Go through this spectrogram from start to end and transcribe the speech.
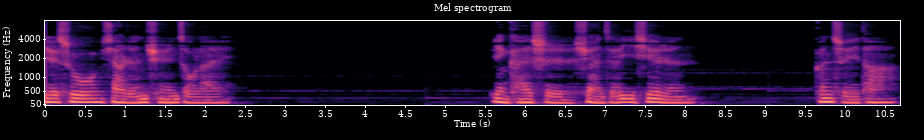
耶稣向人群走来，并开始选择一些人跟随他。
